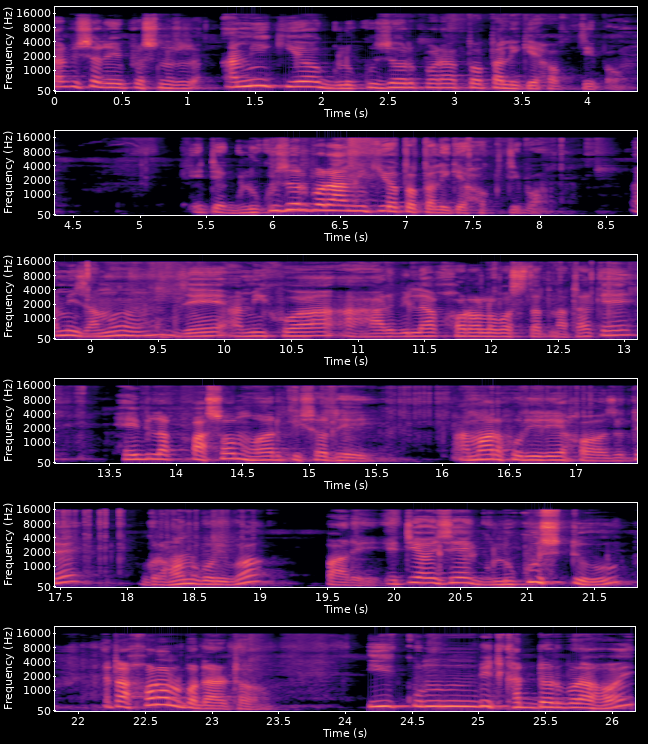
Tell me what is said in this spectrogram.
তাৰপিছত এই প্ৰশ্নটো আমি কিয় গ্লুকোজৰ পৰা ততালিকে শক্তি পাওঁ? এতিয়া গ্লুকোজৰ পৰা আমি কিয় ততালিকে শক্তি পাওঁ? আমি জানো যে আমি খোৱা আহাৰবিলাক সৰল অৱস্থাত নাথাকে। সেইবিলাক পাচন হোৱাৰ পিছতহে আমাৰ শৰীৰে সহজতে গ্ৰহণ কৰিব পাৰে। এতিয়া হৈছে গ্লুকোজটো এটা সৰল পদাৰ্থ। ই কোনবিধ খাদ্যৰ পৰা হয়?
